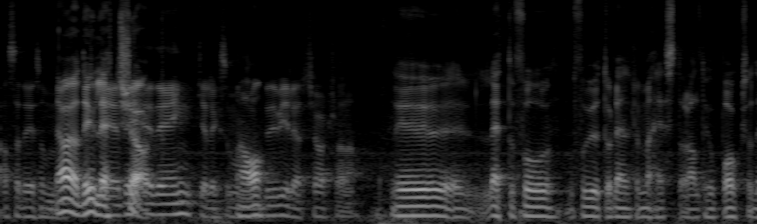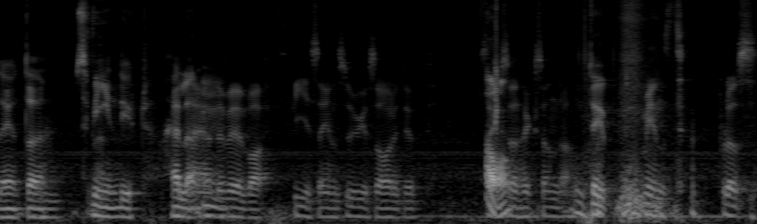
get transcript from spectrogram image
Alltså det är som... Ja, det är ju det, lättkört. det, det är enkelt liksom. Ja. Det blir lättkört såhär. Det är ju lätt att få, få ut ordentligt med hästar och alltihopa också. Det är ju inte Mm. svindyrt heller. Nej, det vill bara fisa in suget så har det typ Ja. 600, 600 Typ. minst plus.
